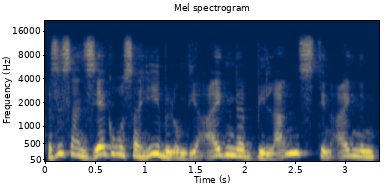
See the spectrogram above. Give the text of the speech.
Das ist ein sehr großer Hebel, um die eigene Bilanz, den eigenen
